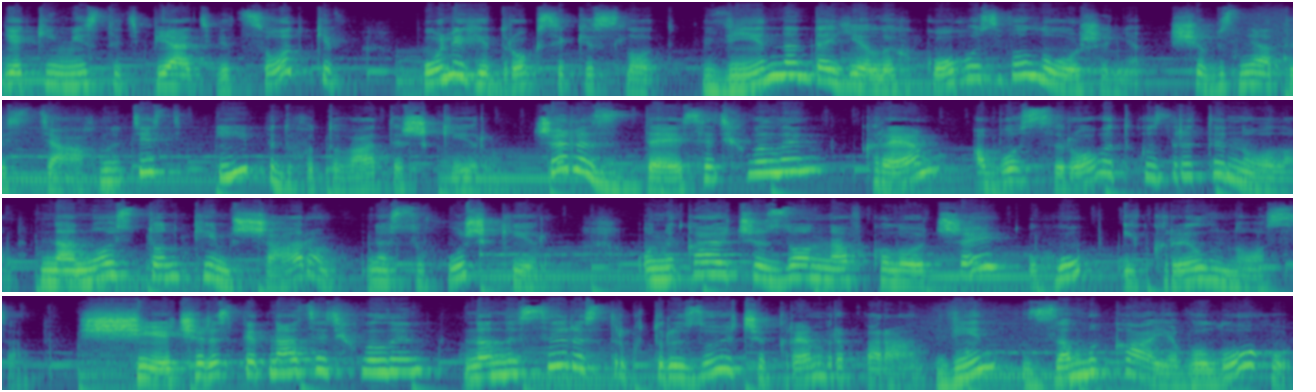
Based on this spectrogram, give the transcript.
який містить 5% полігідроксикислот. Він надає легкого зволоження, щоб зняти стягнутість і підготувати шкіру. Через 10 хвилин крем або сироватку з ретинолом нанось тонким шаром на суху шкіру, уникаючи зон навколо очей, губ і крил носа. Ще через 15 хвилин нанеси реструктуризуючий крем-репарант. Він замикає вологу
